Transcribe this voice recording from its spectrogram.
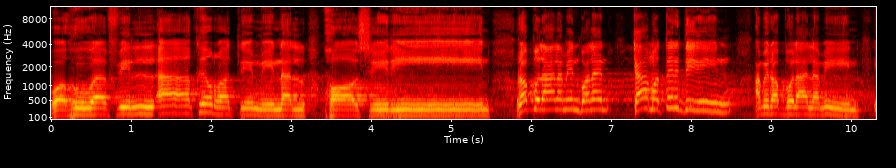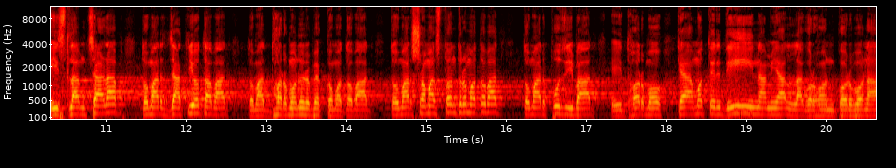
وهو في الآخرة من الخاسرين رب العالمين বলেন কামতের দিন আমি রব্বুল আলামিন ইসলাম ছাড়া তোমার জাতীয়তাবাদ, তোমার ধর্মনিরপেক্ষ মতবাদ, তোমার সমাজতন্ত্র মতবাদ, তোমার পুঁজিবাদ, এই ধর্ম কেয়ামতের দিন আমি আল্লাহ গ্রহণ করব না।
